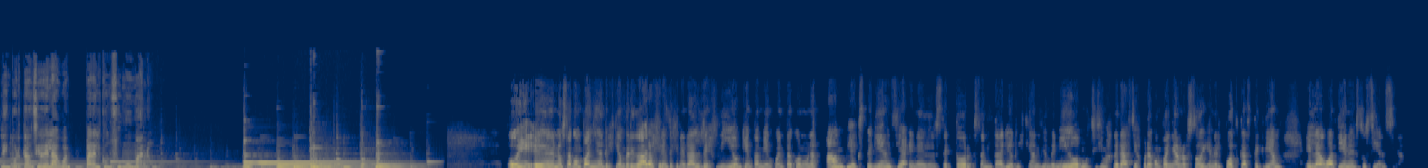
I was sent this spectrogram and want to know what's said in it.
la importancia del agua para el consumo humano. Hoy eh, nos acompaña Cristian Vergara, gerente general de FBIO, quien también cuenta con una amplia experiencia en el sector sanitario. Cristian, bienvenido. Muchísimas gracias por acompañarnos hoy en el podcast de CRIAM El agua tiene su ciencia.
